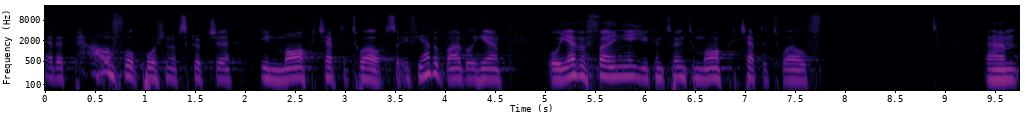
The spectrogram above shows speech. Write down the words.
at a powerful portion of scripture in Mark chapter 12. So if you have a Bible here or you have a phone here, you can turn to Mark chapter 12. Um,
